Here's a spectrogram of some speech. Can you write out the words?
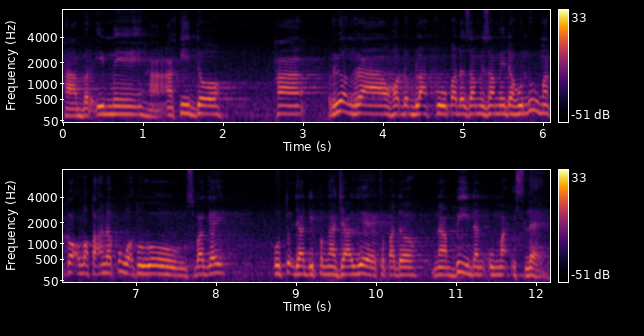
Ha berimeh, ha akidah, ha រឿង rau hak berlaku pada zaman-zaman dahulu, maka Allah Taala pun buat turun sebagai untuk jadi pengajaran kepada nabi dan umat Islam.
